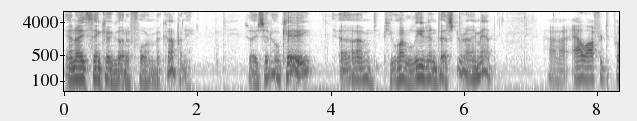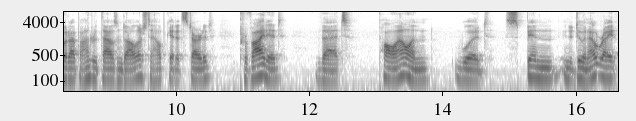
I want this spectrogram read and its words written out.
and I think I'm going to form a company. So I said, Okay, um, if you want a lead investor, I'm in. Uh, Al offered to put up $100,000 to help get it started, provided that Paul Allen would spin, you know, do an outright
